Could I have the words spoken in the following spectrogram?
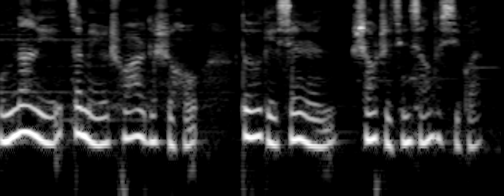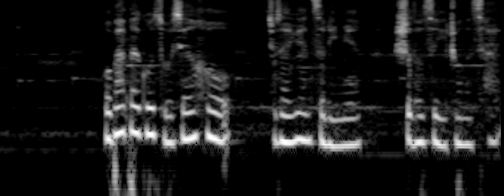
我们那里在每月初二的时候都有给先人烧纸敬香的习惯。我爸拜过祖先后，就在院子里面拾掇自己种的菜。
